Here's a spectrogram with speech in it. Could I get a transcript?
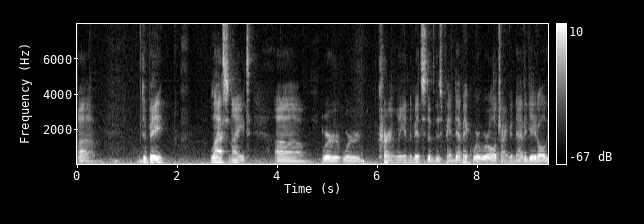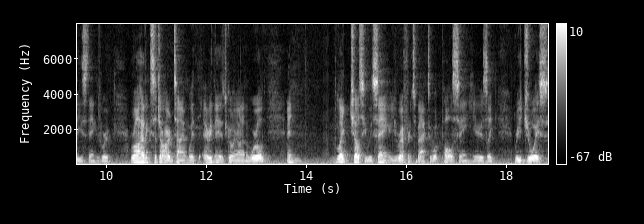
um, debate last night. Um, we're we're currently in the midst of this pandemic where we're all trying to navigate all these things. We're we're all having such a hard time with everything that's going on in the world, and like Chelsea was saying, you reference back to what Paul's saying here is like rejoice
